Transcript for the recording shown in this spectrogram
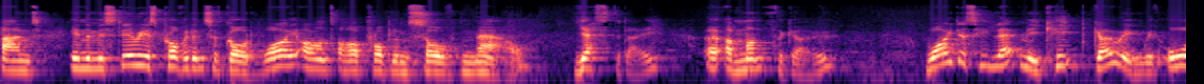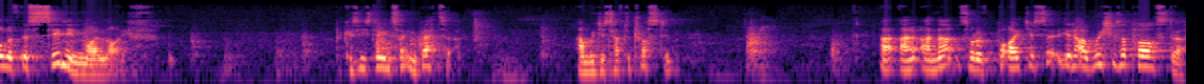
And in the mysterious providence of God, why aren't our problems solved now, yesterday, a month ago? Why does He let me keep going with all of the sin in my life? Because He's doing something better. And we just have to trust Him. And, and, that sort of, I just, you know, I wish as a pastor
